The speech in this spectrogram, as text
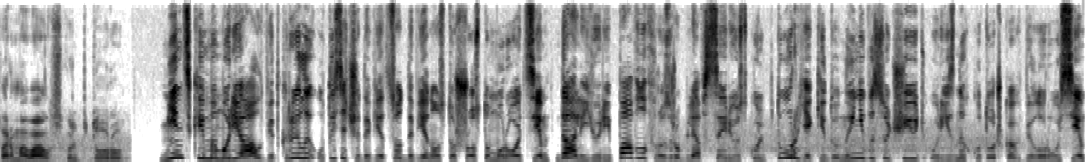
формовал скульптуру. Мінський меморіал відкрили у 1996 році. Далі Юрій Павлов розробляв серію скульптур, які донині височіють у різних куточках Білорусі.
